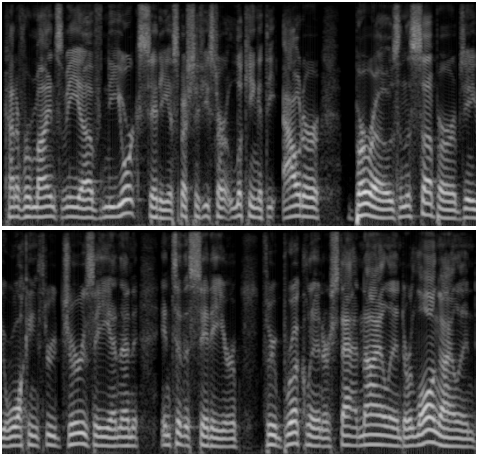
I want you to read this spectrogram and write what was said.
Kind of reminds me of New York City, especially if you start looking at the outer boroughs and the suburbs. You know, you're walking through Jersey and then into the city, or through Brooklyn or Staten Island or Long Island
